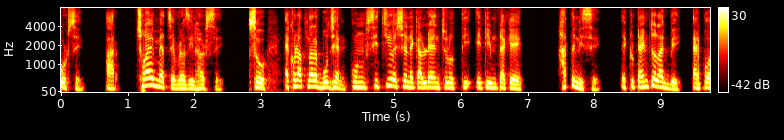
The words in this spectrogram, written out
করছে আর ছয় ম্যাচে ব্রাজিল হারছে। সো এখন আপনারা বোঝেন কোন সিচুয়েশনে কার্লো অ্যাঞ্চলত্তি এই টিমটাকে হাতে নিছে। একটু টাইম তো লাগবে। এরপর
